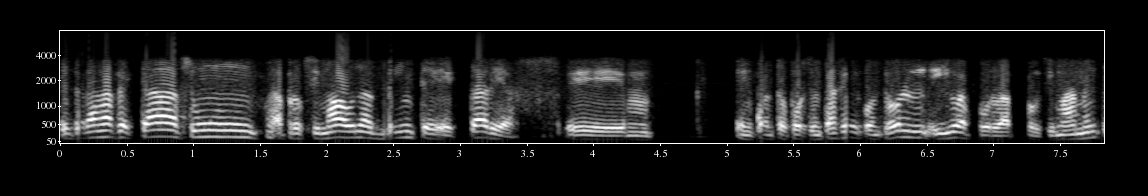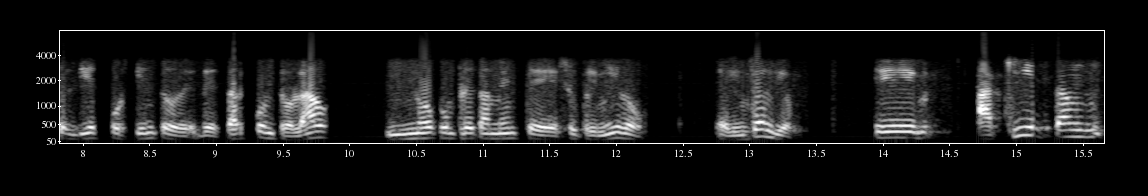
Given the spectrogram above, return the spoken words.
estarán afectadas un aproximado unas 20 hectáreas. Eh, en cuanto a porcentaje de control, iba por aproximadamente el 10% de, de estar controlado, no completamente suprimido el incendio. Eh, aquí están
